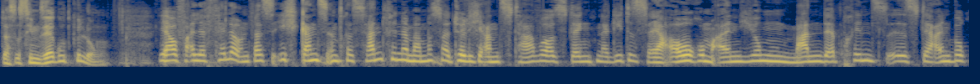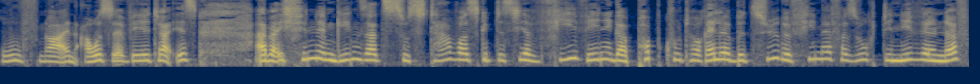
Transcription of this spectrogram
das ist ihm sehr gut gelungen. Ja, auf alle Fälle. Und was ich ganz interessant finde, man muss natürlich an Star Wars denken. Da geht es ja auch um einen jungen Mann, der Prinz ist, der ein Berufener, ein Auserwählter ist. Aber ich finde, im Gegensatz zu Star Wars gibt es hier viel weniger popkulturelle Bezüge. Vielmehr versucht Denis Villeneuve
